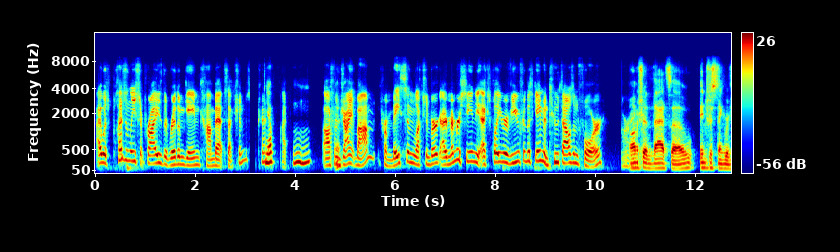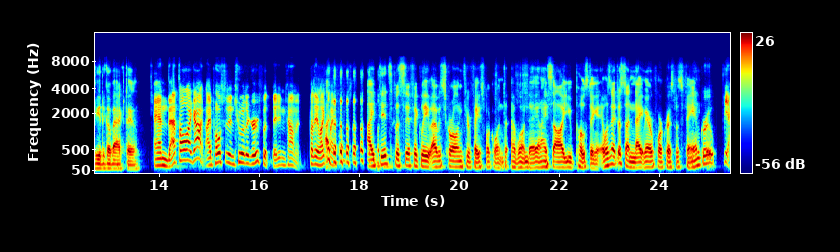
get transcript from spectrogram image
I was pleasantly surprised the rhythm game combat sections. Okay. Yep. I, hmm uh, from. Giant Bomb from Mason Luxembourg. I remember seeing the X Play review for this game in 2004. All Well, I'm sure that's a interesting review to go back to. And that's all I got. I posted in two other groups, but they didn't comment. But they liked my post. I did specifically. I was scrolling through Facebook one t- uh, one day, and I saw you posting it. Wasn't it just a Nightmare Before Christmas fan group? Yeah.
